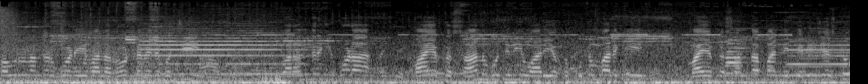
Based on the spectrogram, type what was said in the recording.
పౌరులందరూ కూడా ఇవాళ రోడ్ల మీదకి వచ్చి వారందరికీ కూడా మా యొక్క సానుభూతిని వారి యొక్క కుటుంబాలకి మా యొక్క సంతాపాన్ని తెలియజేస్తూ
